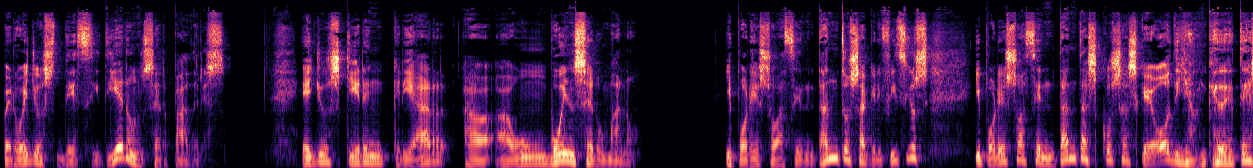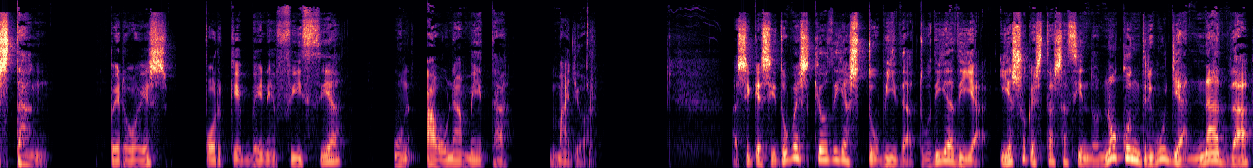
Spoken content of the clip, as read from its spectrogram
pero ellos decidieron ser padres. Ellos quieren criar a, un buen ser humano, y por eso hacen tantos sacrificios y por eso hacen tantas cosas que odian, que detestan. Pero es porque beneficia a una meta mayor. Así que si tú ves que odias tu vida, tu día a día, y eso que estás haciendo no contribuye a nada,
